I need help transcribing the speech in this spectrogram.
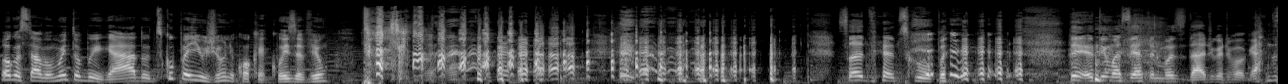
Ô Gustavo, muito obrigado. Desculpa aí o Júnior qualquer coisa, viu? Só desculpa. Eu tenho uma certa animosidade com advogados.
